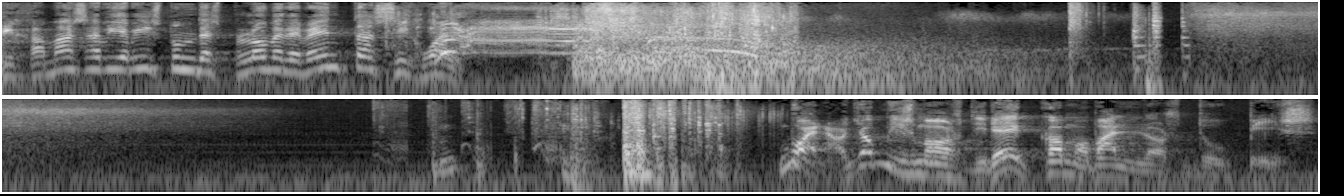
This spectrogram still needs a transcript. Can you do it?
Y jamás había visto un desplome de ventas igual. Bueno, yo mismo os diré cómo van los dupis.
